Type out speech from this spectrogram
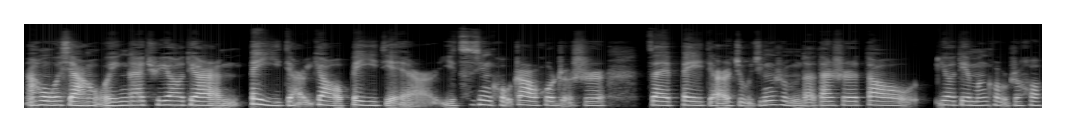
然后我想，我应该去药店备一点药，备一点一次性口罩，或者是再备点酒精什么的。但是到药店门口之后，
